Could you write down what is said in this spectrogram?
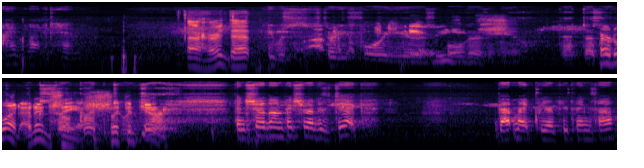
I loved him. I heard that. He was 34 years older than you. That doesn't Heard what? I didn't so say a good flippin' to a jury. thing. Then show them a picture of his dick. That might clear a few things up.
